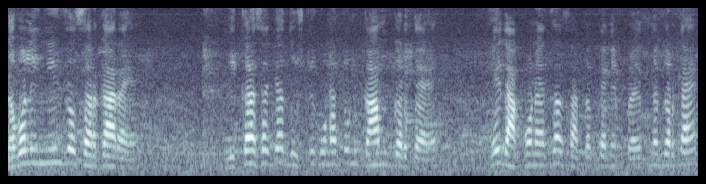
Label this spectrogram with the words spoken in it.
डबल इंजिनचं सरकार आहे विकासाच्या दृष्टिकोनातून काम करत आहे हे दाखवण्याचा सातत्याने प्रयत्न करत आहे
